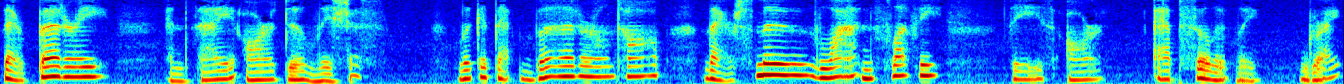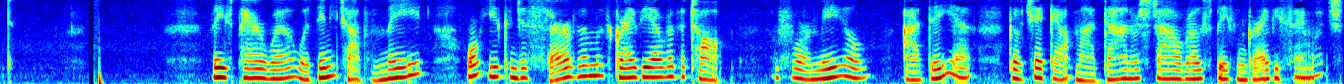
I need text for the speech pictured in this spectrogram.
they're buttery, and they are delicious. Look at that butter on top. They're smooth, light, and fluffy. These are absolutely great. These pair well with any type of meat or you can just serve them with gravy over the top. For a meal idea, go check out my diner style roast beef and gravy sandwich.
